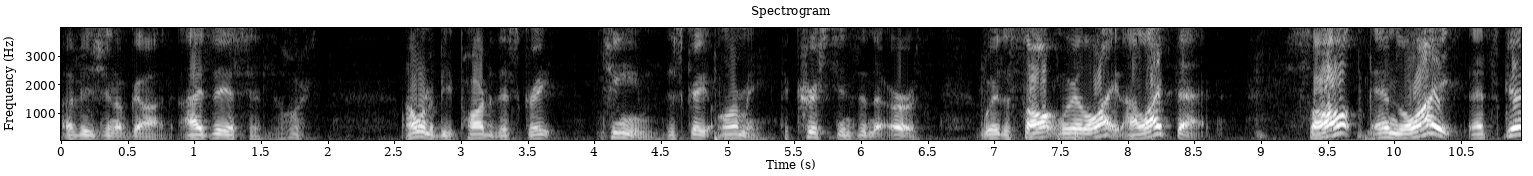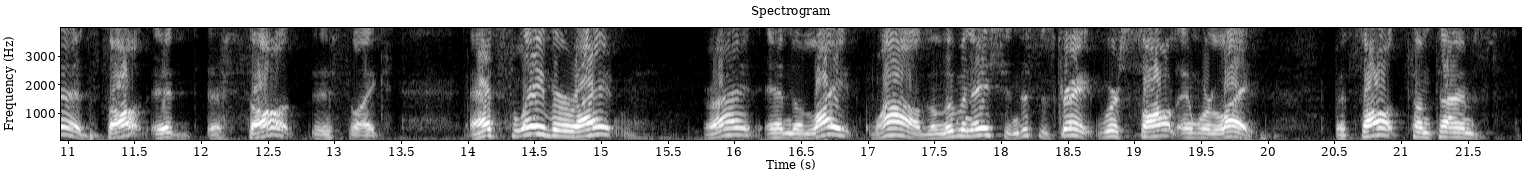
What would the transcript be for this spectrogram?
A vision of God. Isaiah said, Lord, I want to be part of this great team, this great army, the Christians in the earth. We're the salt and we're the light. I like that. Salt and light. That's good. Salt, it uh, salt is like adds flavor, right? Right? And the light, wow, the illumination. This is great. We're salt and we're light. But salt sometimes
